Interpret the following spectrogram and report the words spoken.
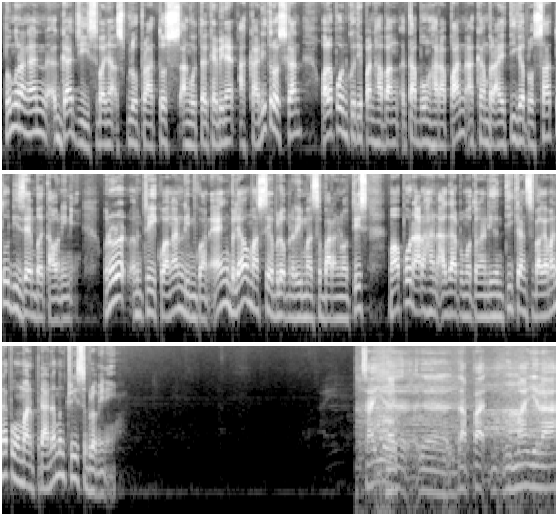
Pengurangan gaji sebanyak 10% anggota kabinet akan diteruskan walaupun kutipan Habang Tabung Harapan akan berakhir 31 Disember tahun ini. Menurut Menteri Kewangan Lim Guan Eng, beliau masih belum menerima sebarang notis maupun arahan agar pemotongan dihentikan sebagaimana pengumuman Perdana Menteri sebelum ini. Saya uh, dapat remajalah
